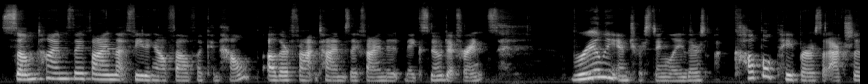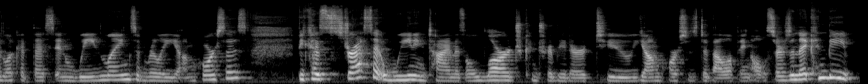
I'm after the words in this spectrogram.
Sometimes they find that feeding alfalfa can help, other times they find it makes no difference. Really interestingly, there's a couple papers that actually look at this in weanlings and really young horses because stress at weaning time is a large contributor to young horses developing ulcers and it can be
